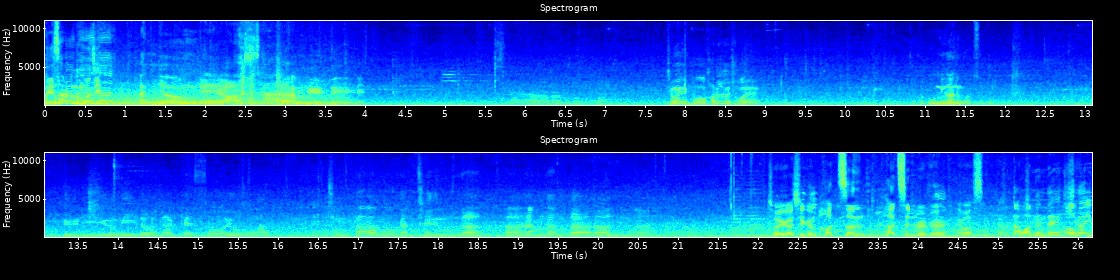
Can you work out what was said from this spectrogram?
내 사랑은 뭐지? 안녕 내 아, 사랑 그대. 정현이 뭐 하루 종일 좋아해. 로밍하는 것 같은데 그리움이 더 낫겠어요. 참 바보 같은 나 바람만 바랐나. 저희가 지금 허슨 허슨 리버에 왔습니다. 딱 왔는데 어. 시간이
